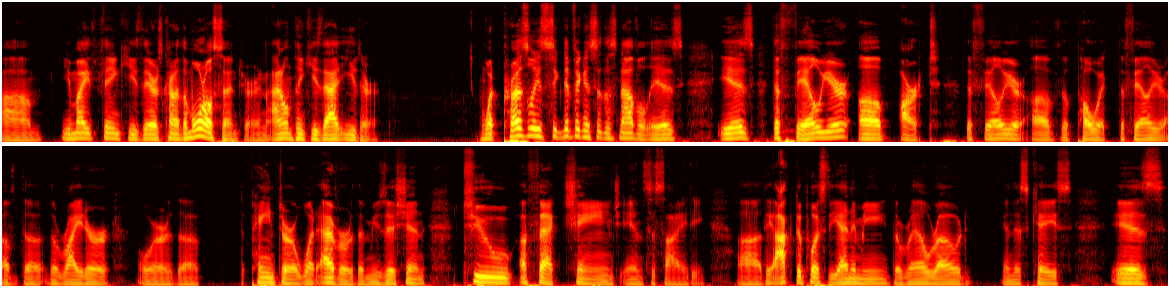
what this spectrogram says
Um, you might think he's there as kind of the moral center, and I don't think he's that either. What Presley's significance of this novel is, is the failure of art, the failure of the poet, the failure of the, the writer or the, the painter or whatever, the musician, to affect change in society. Uh, the octopus, the enemy, the railroad, in this case, is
